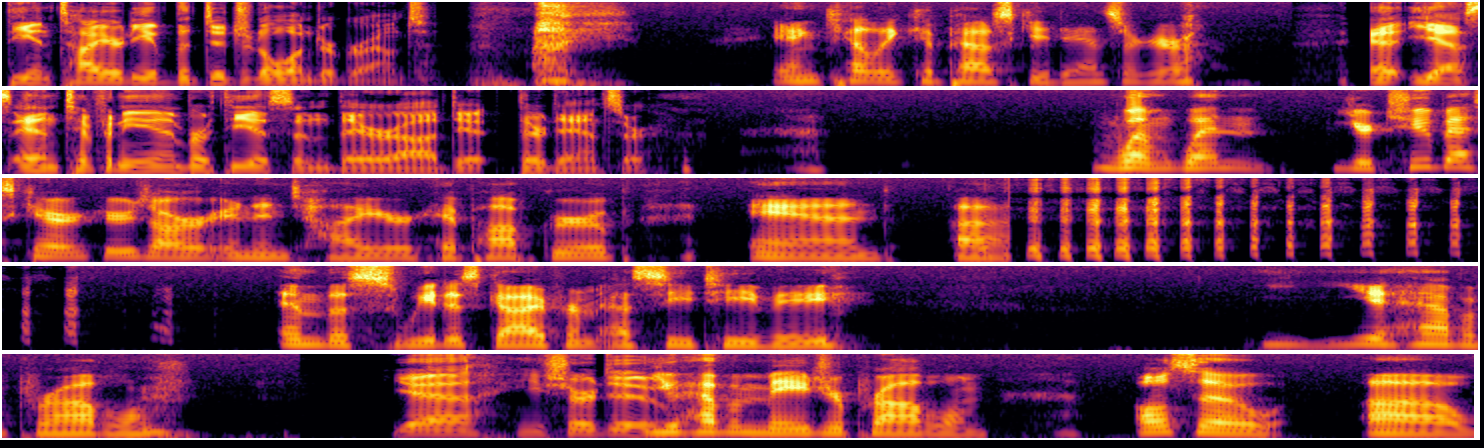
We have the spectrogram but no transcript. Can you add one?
The entirety of the Digital Underground. And Kelly Kapowski, Dancer Girl. Uh, yes, and Tiffani Amber Thiessen, their uh, da- their dancer. When when your two best characters are an entire hip hop group, and uh, and the sweetest guy from SCTV, you have a problem. Yeah, you sure do. You have a major problem. Also, uh,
